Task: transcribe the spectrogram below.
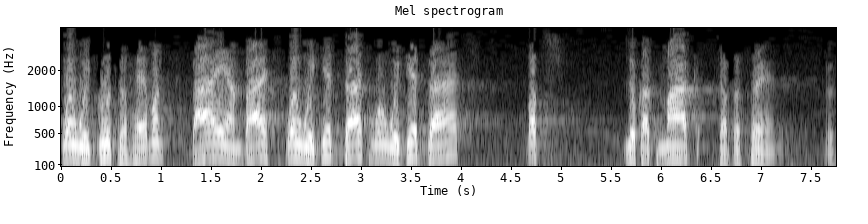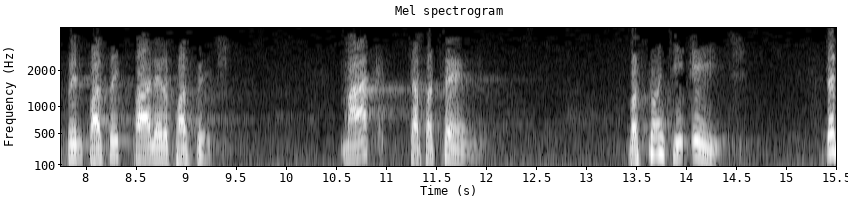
when we go to heaven, by and by when we get that, when we get that. But look at Mark chapter 10. The same passage, parallel passage. Mark chapter 10, verse 28. Then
